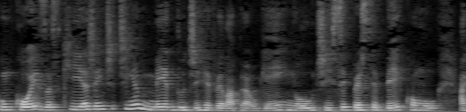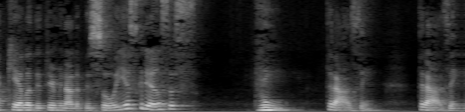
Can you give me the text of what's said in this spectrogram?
com coisas que a gente tinha medo de revelar para alguém ou de se perceber como aquela determinada pessoa. E as crianças, vum, trazem trazem.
